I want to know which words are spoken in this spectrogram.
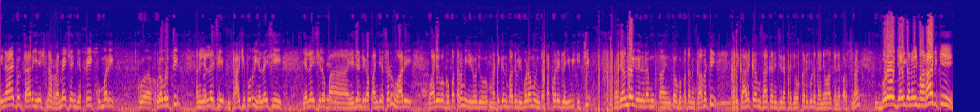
వినాయకులు తయారు చేసిన రమేష్ అని చెప్పి కుమ్మరి కులవృత్తి అని ఎల్ఐసి కాశీపూర్ ఎల్ఐసి ఎల్ఐసిలో ప- ఏజెంట్గా పనిచేస్తాడు. వారి వారి యొక్క గొప్పతనం ఈరోజు మట్టి బాతులు ఇవ్వడం ఇంత తక్కువ రేట్లో ఇవి ఇచ్చి ప్రజలందరికీ వెళ్ళడం ఎంతో గొప్పతనం. కాబట్టి మరి కార్యక్రమం సహకరించిన ప్రతి ఒక్కరికి కూడా ధన్యవాదాలు తెలియపరుస్తున్నాను. బరో జై గణయ్ మహారాజ్కి!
